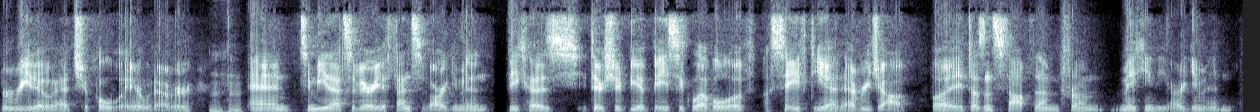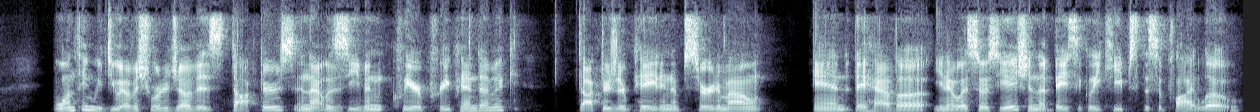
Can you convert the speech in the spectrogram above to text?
burrito at Chipotle or whatever. Mm-hmm. And to me, that's a very offensive argument because there should be a basic level of safety at every job but it doesn't stop them from making the argument. One thing we do have a shortage of is doctors, and that was even clear pre pandemic. Doctors are paid an absurd amount and they have a you know association that basically keeps the supply low.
